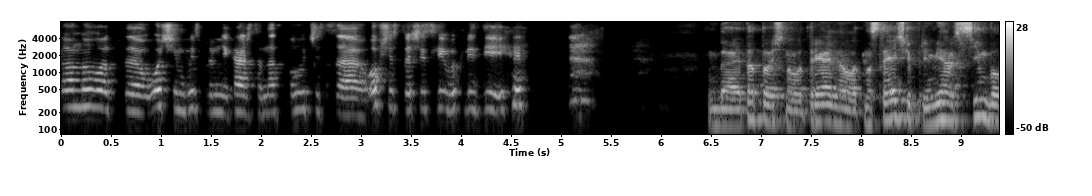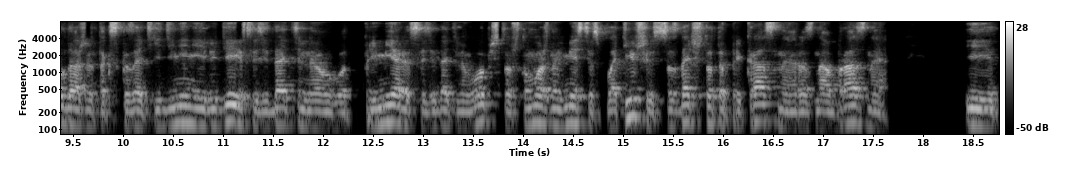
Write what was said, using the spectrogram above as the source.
то, ну вот, э, очень быстро, мне кажется, у нас получится общество счастливых людей. Да, это точно. Вот реально вот настоящий пример, символ даже, так сказать, единения людей, созидательного, вот примеры созидательного общества, что можно вместе сплотившись создать что-то прекрасное, разнообразное, и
